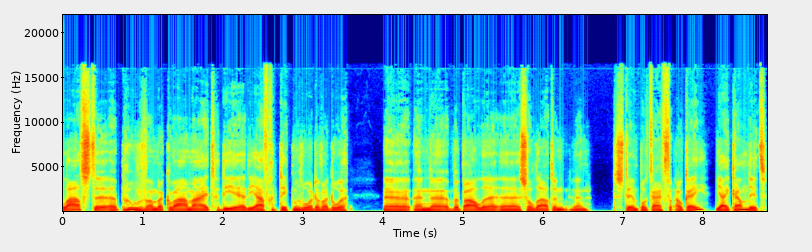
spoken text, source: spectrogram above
laatste eh, proeven van bekwaamheid die, eh, die afgetikt moet worden. Waardoor eh, een eh, bepaalde eh, soldaat een, een stempel krijgt van oké, jij kan dit.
